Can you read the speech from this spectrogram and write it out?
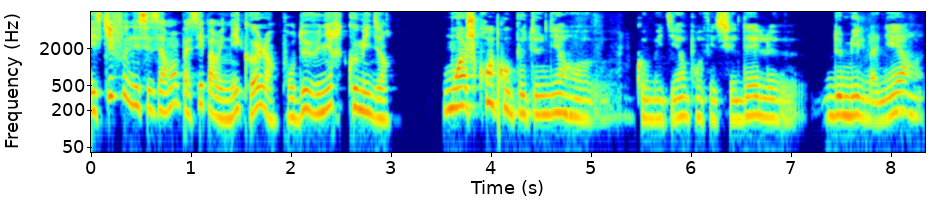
Est-ce qu'il faut nécessairement passer par une école pour devenir comédien? Moi, je crois qu'on peut devenir euh, comédien professionnel euh, de mille manières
